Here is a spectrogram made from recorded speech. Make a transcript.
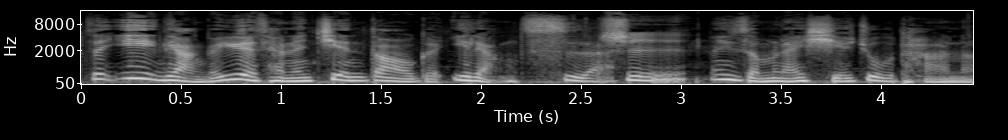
这一两个月才能见到个一两次啊？是那你。怎么来协助他呢？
